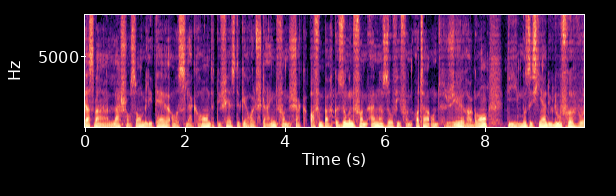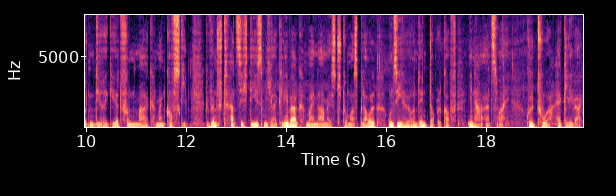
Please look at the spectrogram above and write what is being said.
Das war La Chanson Militaire aus La Grande Duchesse de Gerolstein von Jacques Offenbach, gesungen von Anne-Sophie von Otter und Gilles Ragon. Die Musiciens du Louvre wurden dirigiert von Marc Mankowski. Gewünscht hat sich dies Michael Kleberg. Mein Name ist Thomas Blaul und Sie hören den Doppelkopf in HR2. Kultur, Herr Kleberg.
